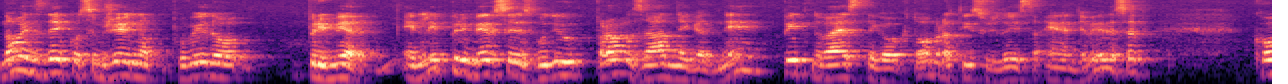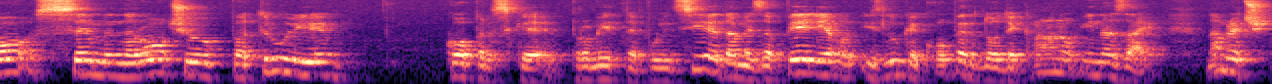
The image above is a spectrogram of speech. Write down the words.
No in zdaj, ko sem že napovedal primer, en lep primer se je zgodil prav zadnjega dne, 25. oktobra 1991, ko sem naročil patrulji koperske prometne policije, da me zapelje iz Luke Koper do Dekranov in nazaj. Namreč,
